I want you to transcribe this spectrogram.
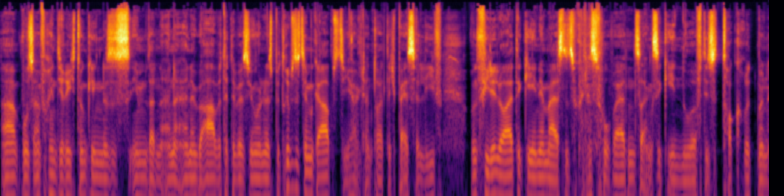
äh, wo es einfach in die Richtung ging, dass es eben dann eine, eine überarbeitete Version des Betriebssystems gab, die halt dann deutlich besser lief. Und viele Leute gehen ja meistens sogar so weit und sagen, sie gehen nur auf diese TOC-Rhythmen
